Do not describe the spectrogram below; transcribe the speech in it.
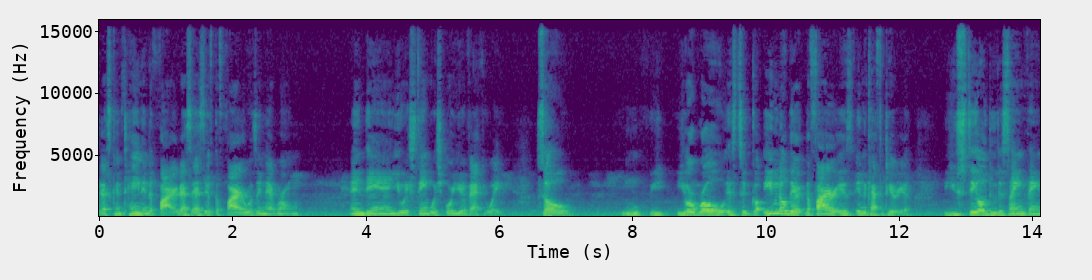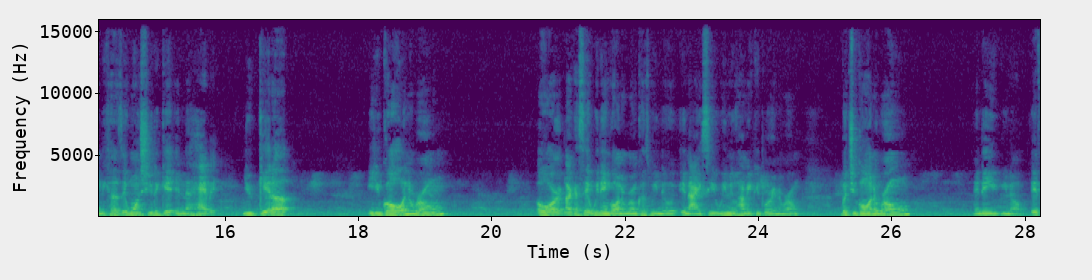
that's containing the fire. That's as if the fire was in that room. And then you extinguish or you evacuate. So your role is to go, even though the fire is in the cafeteria, you still do the same thing because it wants you to get in the habit. You get up, you go in the room, or like I said, we didn't go in the room because we knew in ICU, we knew how many people were in the room. But you go in the room, and then, you know, if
